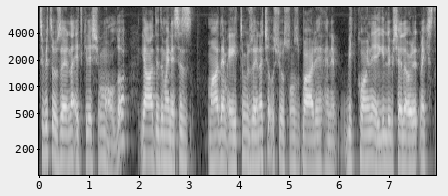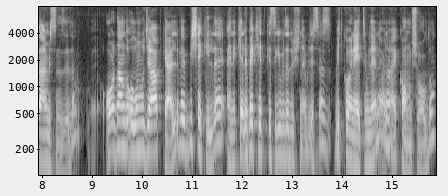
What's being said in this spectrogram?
Twitter üzerine etkileşimim oldu. Ya dedim hani siz madem eğitim üzerine çalışıyorsunuz bari hani Bitcoin ile ilgili bir şeyler öğretmek ister misiniz dedim. Oradan da olumlu cevap geldi ve bir şekilde hani kelebek etkisi gibi de düşünebilirsiniz. Bitcoin eğitimlerine ön ayak olmuş oldum.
